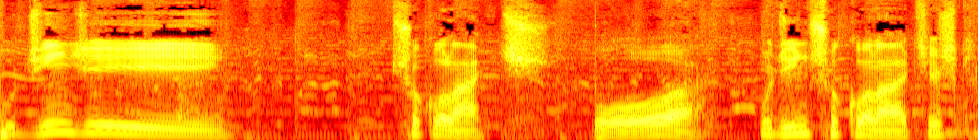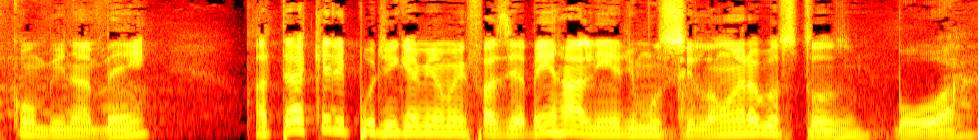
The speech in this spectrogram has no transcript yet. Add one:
pudim de chocolate. Boa. Pudim de chocolate, acho que combina bem. Até aquele pudim que a minha mãe fazia bem ralinha de mucilão era gostoso. Boa.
